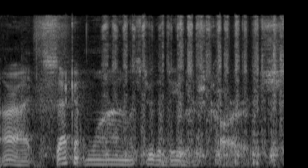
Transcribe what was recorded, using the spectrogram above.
All right, second one, let's do the dealer's cards.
